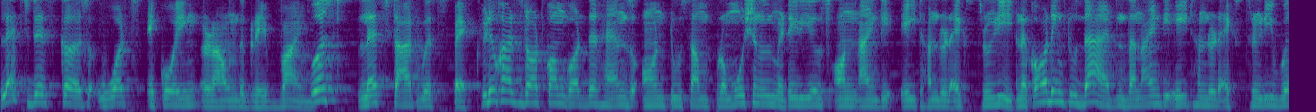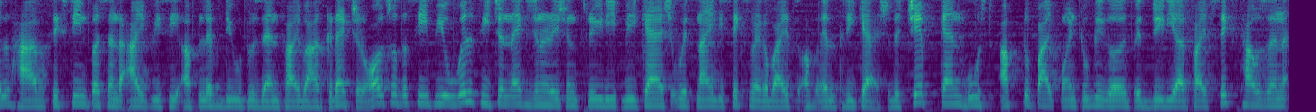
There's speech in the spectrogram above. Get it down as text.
let's discuss what's echoing around the grapevine. First, let's start with specs. Videocardz.com got their hands onto some promotional materials on 9800 X3D and according to that, the 9800 X3D will have 16% IPC uplift due to Zen 5 architecture. Also, the CPU will feature next generation 3D V-cache with 96 megabytes of L3 cache. The chip can boost up to 5.2 GHz with DDR5 6000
